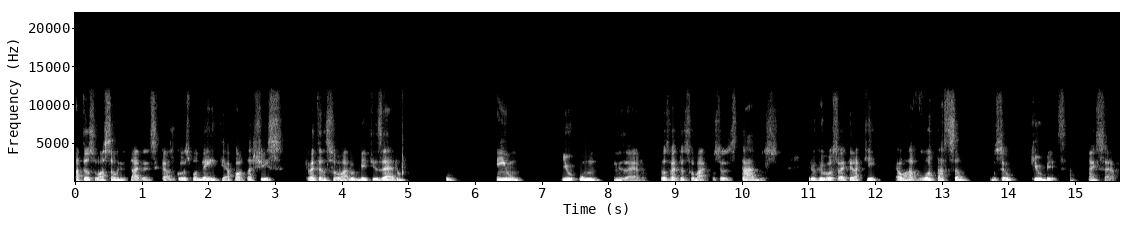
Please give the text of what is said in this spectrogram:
A transformação unitária, nesse caso correspondente, é a porta X, que vai transformar o bit 0 em 1 um, e o 1 em 0. Então, você vai transformar os seus estados, e o que você vai ter aqui é uma rotação do seu qubit na esfera.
